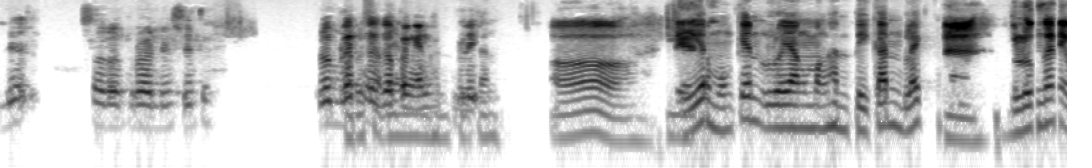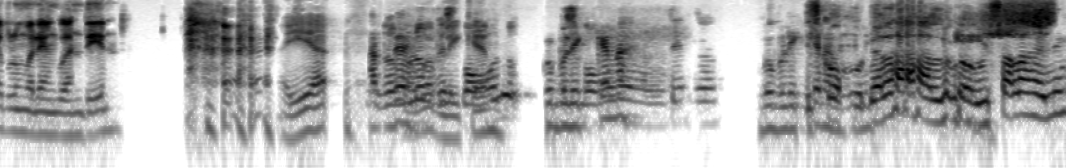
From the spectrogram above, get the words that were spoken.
dia selalu produce itu. Lu Black nggak pengen beli? Oh, dia Iya mungkin lu yang menghentikan Black. belum kan ya belum ada yang gantiin. Iya. Lu Ada. belum gua beli Ken. Gue beli Ken lah. Gue beli Ken. Udah lah, lu gak usah lah ini.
